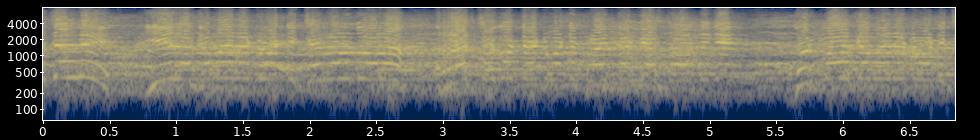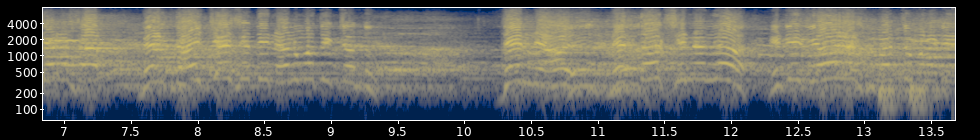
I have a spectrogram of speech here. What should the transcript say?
ప్రజల్ని ఈ రకమైనటువంటి చర్యల ద్వారా రెచ్చగొట్టేటువంటి ప్రయత్నం చేస్తూ ఉంది. దుర్మార్గమైనటువంటి చర్య సార్. మీరు దయచేసి దీన్ని అనుమతించొద్దు. దీన్ని నిర్దాక్షిణ్యంగా ఇట్ ఈస్ యువర్ రెస్పాన్సిబిలిటీ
